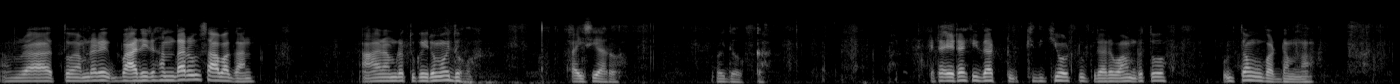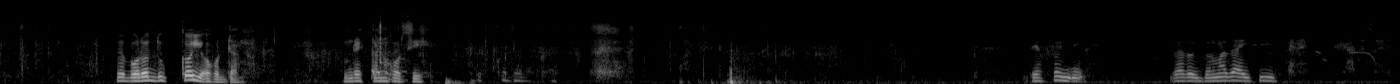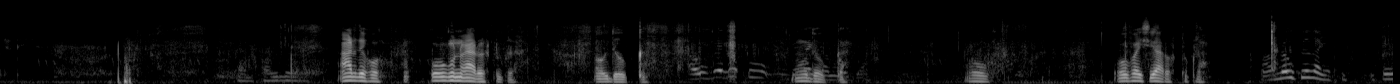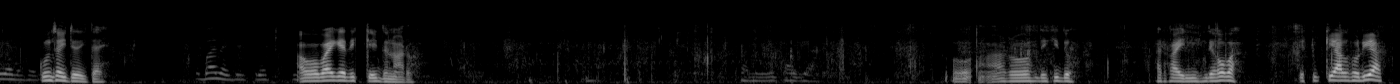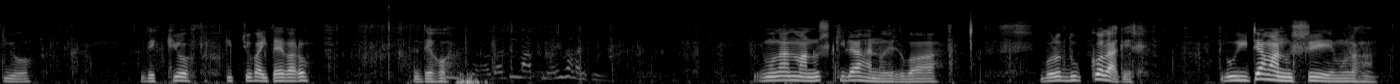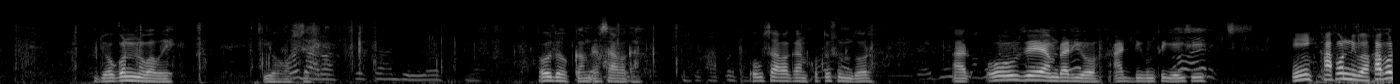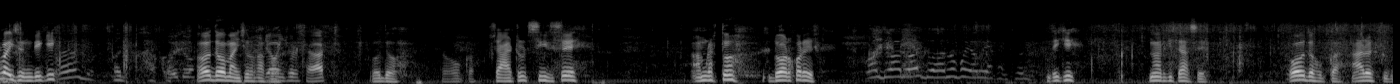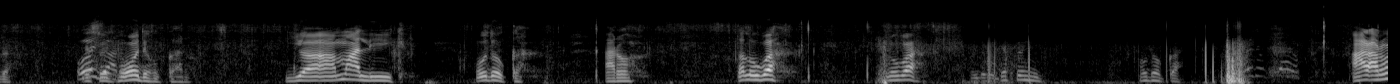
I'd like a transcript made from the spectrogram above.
আমরা তো আমরা বাড়ির খান্দারও চা বাগান। আর আমরা তো কইরম ওই দেখো পাইছি আরও। ওই দোকা এটা এটা কি যার কিওর টুকরা রে? আমরা তো উইতাম পারতাম না। বড় দুঃখ ইয়ে করতাম। আমরা একখানা করছি। দেখছ নি? আমরা রইদর মাঝে আইছি। আর দেখো ও হয় আরও টুকরা। ওই দোকা ও দোকা ও ও পাইছি আরও টুকরা। কোন সাইডে আর ও বাইকে দিকে দেন আরও। ও, আরও দেখি দো আর পাইনি দেখো বা, একটু খেয়াল করি আটটিও দেখিও কিচ্ছু পাইতে পারো। দেখো। এমন মানুষ কিলা হানোর বা, বড় দুঃখ লাগে। দুইটা মানুষ রে এমলা হান। জঘন্য ভাবে। ইয়ে করছে ও দেখ আমরা চা বাগান ও চা বাগান কত সুন্দর। আর ও যে আমরা ইয় আড্ডি কিন্তু এইছি কাপড় নিবা কাপড় পাইছেন, দেখি। ও ও আমরা তো ডর করে দেখি নর কিতা আছে। ও দেখো কা আরও টুকরা ও আরও ইয়া মালিক। ও দেখো কা আরও তা লোবা। লোবা। আর আরও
